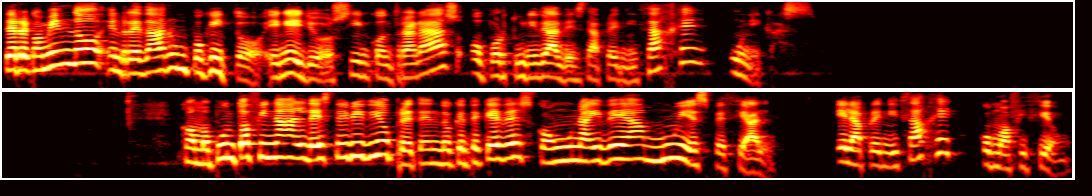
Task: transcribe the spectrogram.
Te recomiendo enredar un poquito en ellos y encontrarás oportunidades de aprendizaje únicas. Como punto final de este vídeo pretendo que te quedes con una idea muy especial, el aprendizaje como afición.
